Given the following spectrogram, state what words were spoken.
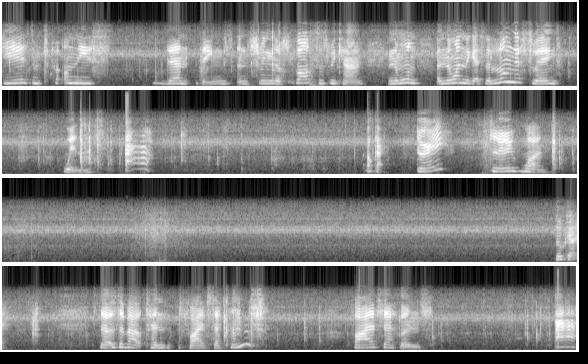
use them to put on these dent things and swing them as fast as we can. And the one and the one that gets the longest swing wins. Ah! Okay, three, two, one. Okay. That was about ten, five seconds. Five seconds. Ah!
